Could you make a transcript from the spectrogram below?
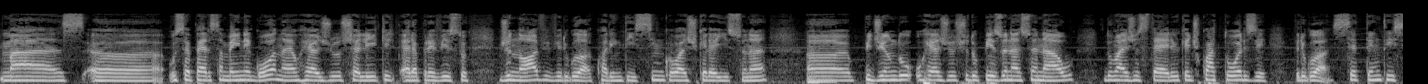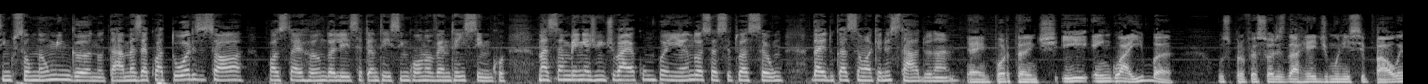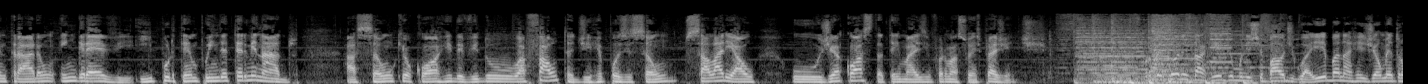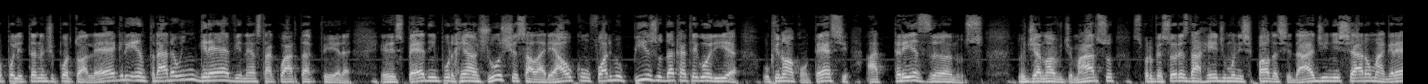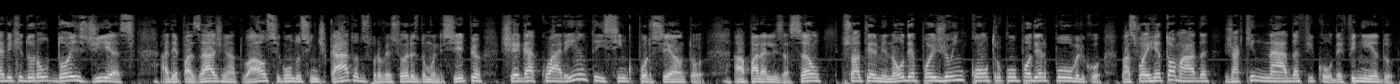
Mas uh, o CEPERS também negou, né, o reajuste ali que era previsto de 9,45, eu acho que era isso, né? Uh, pedindo o reajuste do piso nacional do magistério, que é de 14,75, se eu não me engano, tá? Mas é 14 só, posso estar errando ali, 75 ou 95. Mas também a gente vai acompanhando essa situação da educação aqui no estado, né? É importante. E em Guaíba, os professores da rede municipal entraram em greve e por tempo indeterminado. Ação que ocorre devido à falta de reposição salarial. O Jean Costa tem mais informações para a gente. Professores da rede municipal de Guaíba, na região metropolitana de Porto Alegre, entraram em greve nesta quarta-feira. Eles pedem por reajuste salarial conforme o piso da categoria, o que não acontece há três anos. No dia 9 de março, os professores da rede municipal da cidade iniciaram uma greve que durou dois dias. A defasagem atual, segundo o sindicato dos professores do município, chega a 45%. A paralisação só terminou depois de um encontro com o poder público, mas foi retomada, já que nada ficou definido definido.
